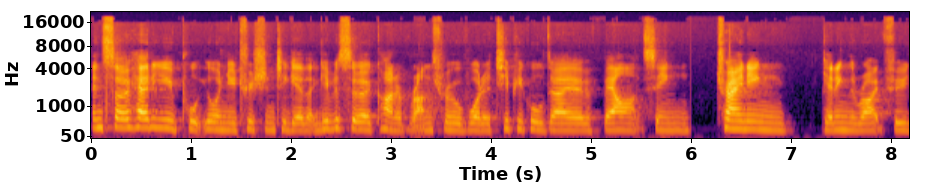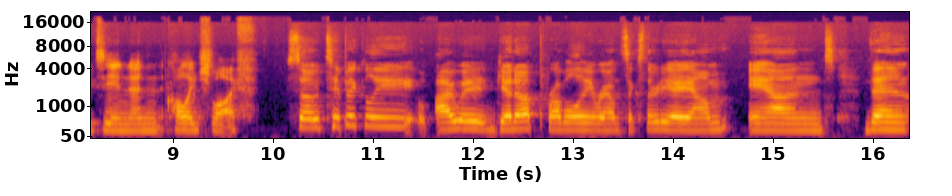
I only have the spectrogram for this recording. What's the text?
And so, how do you put your nutrition together? Give us a kind of run through of what a typical day of balancing training, getting the right foods in, and college life. So typically, I would get up probably around 6:30 a.m. and then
